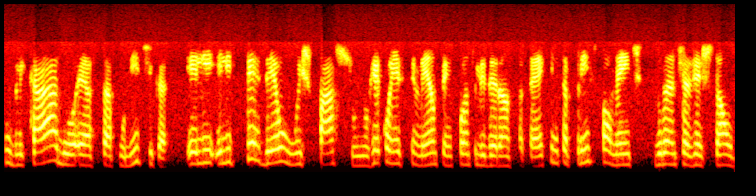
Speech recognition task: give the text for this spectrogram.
publicado essa política, ele, ele perdeu o espaço e o reconhecimento enquanto liderança técnica, principalmente durante a gestão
